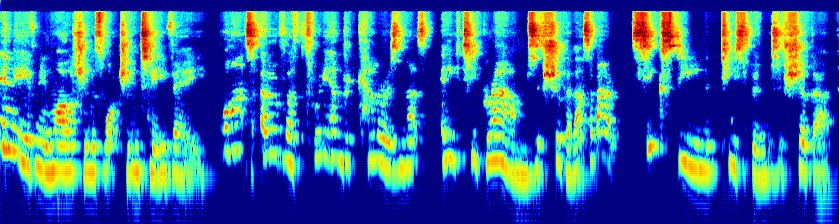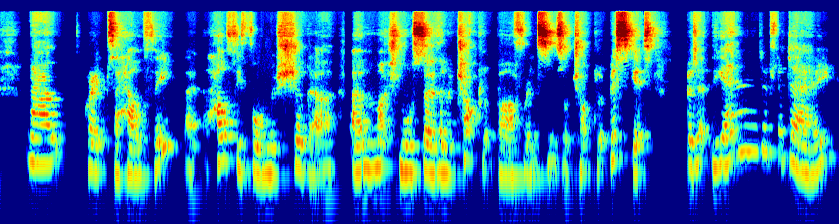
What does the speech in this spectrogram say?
in the evening while she was watching TV. Well, that's over 300 calories and that's 80 grams of sugar. That's about 16 teaspoons of sugar. Now, grapes are healthy, a healthy form of sugar, um, much more so than a chocolate bar, for instance, or chocolate biscuits. But at the end of the day,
